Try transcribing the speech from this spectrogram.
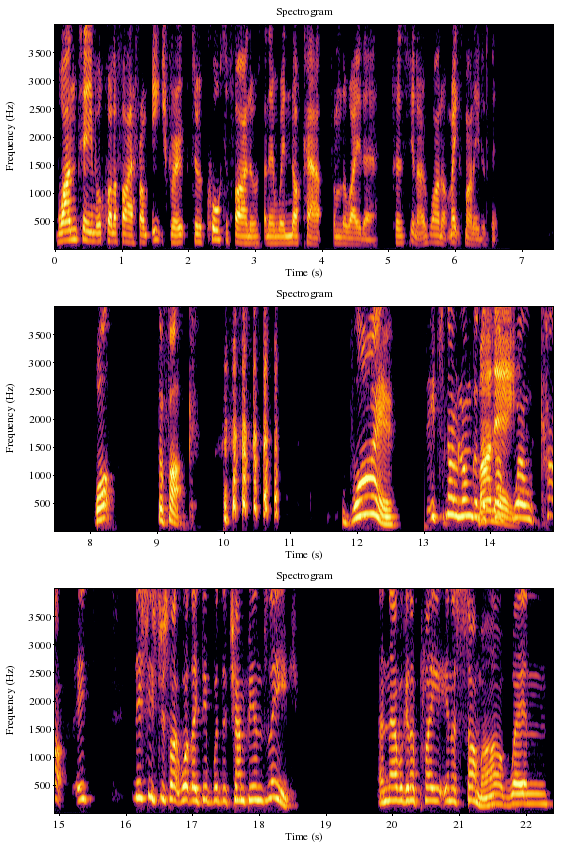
One team will qualify from each group to a quarterfinals, and then we knock out from the way there. Because, you know, why not? Makes money, doesn't it? What the fuck? Why? It's no longer Money. the Club World Cup. It this is just like what they did with the Champions League. And now we're going to play it in a summer when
